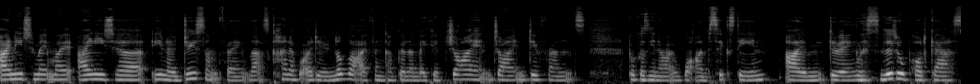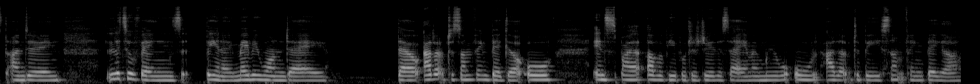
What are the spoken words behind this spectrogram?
I need to make my I need to you know do something. That's kind of what I do. Not that I think I'm going to make a giant giant difference because you know what I'm 16 I'm doing this little podcast. I'm doing little things but you know maybe one day they'll add up to something bigger or inspire other people to do the same and we will all add up to be something bigger.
